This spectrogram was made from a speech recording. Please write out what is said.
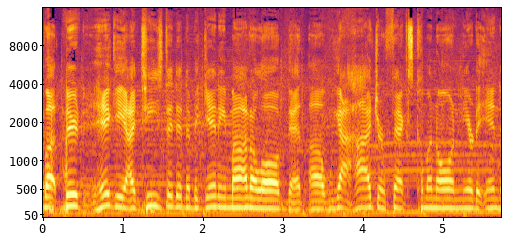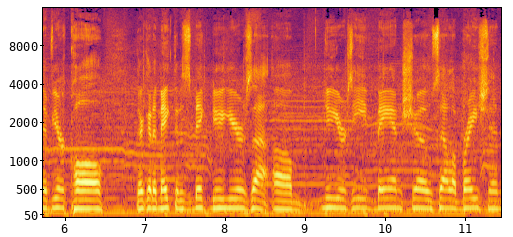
but dude, Higgy, I teased it in the beginning monologue that uh, we got HydraFX coming on near the end of your call. They're going to make this big New Year's uh, um, New Year's Eve band show celebration.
